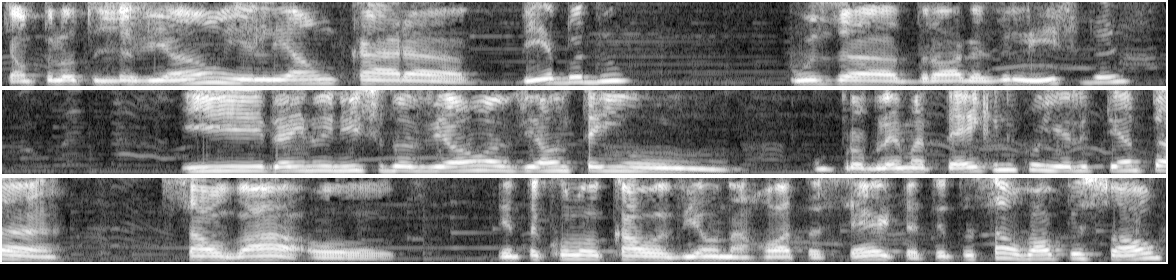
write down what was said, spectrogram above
que é um piloto de avião, e ele é um cara bêbado, usa drogas ilícitas. E daí no início do avião, o avião tem um, um problema técnico e ele tenta salvar, ó, tenta colocar o avião na rota certa, tenta salvar o pessoal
